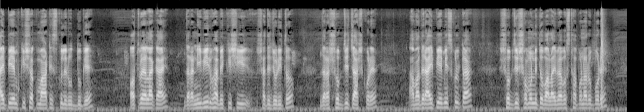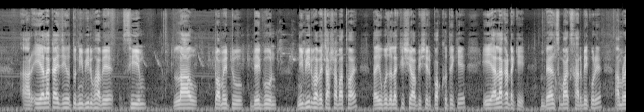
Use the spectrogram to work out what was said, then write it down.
আইপিএম কৃষক মাঠ স্কুলের উদ্যোগে অত্র এলাকায় যারা নিবিড়ভাবে কৃষির সাথে জড়িত যারা সবজি চাষ করে, আমাদের আইপিএম স্কুলটা সবজির সমন্বিত বালাই ব্যবস্থাপনার উপরে। আর এই এলাকায় যেহেতু নিবিড়ভাবে সিম, লাউ, টমেটো, বেগুন নিবিড়ভাবে চাষাবাদ হয়, তাই উপজেলা কৃষি অফিসের পক্ষ থেকে এই এলাকাটাকে বেঞ্চমার্ক সার্ভে করে আমরা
